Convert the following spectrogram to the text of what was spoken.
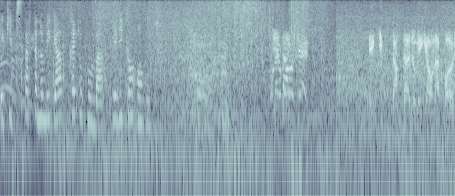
Équipe Spartan Omega prête au combat. Pélican en route. On attaque. Équipe Spartan Omega en approche.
